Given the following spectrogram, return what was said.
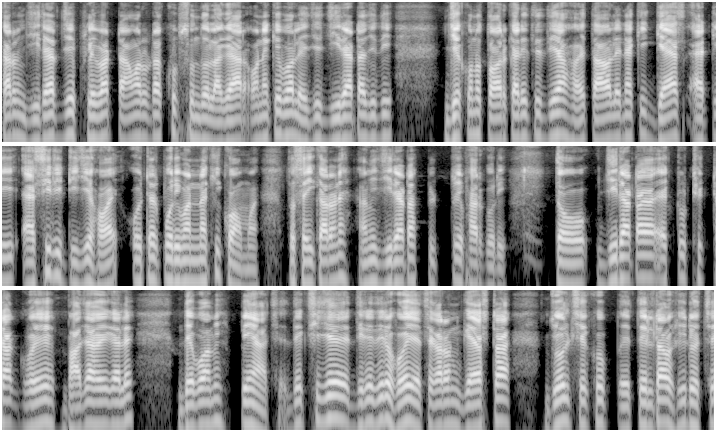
কারণ জিরার যে ফ্লেভারটা আমার ওটা খুব সুন্দর লাগে। আর অনেকে বলে যে জিরাটা যদি যে কোনো তরকারিতে দেওয়া হয়, তাহলে নাকি গ্যাস অ্যাটি, অ্যাসিডিটি যে হয়, ওইটার পরিমাণ নাকি কম হয়। তো সেই কারণে আমি জিরাটা প্রেফার করি। তো জিরাটা একটু ঠিকঠাক হয়ে ভাজা হয়ে গেলে দেবো আমি পেঁয়াজ। দেখছি যে ধীরে ধীরে হয়ে যাচ্ছে, কারণ গ্যাসটা জ্বলছে খুব, তেলটাও হিট হচ্ছে।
